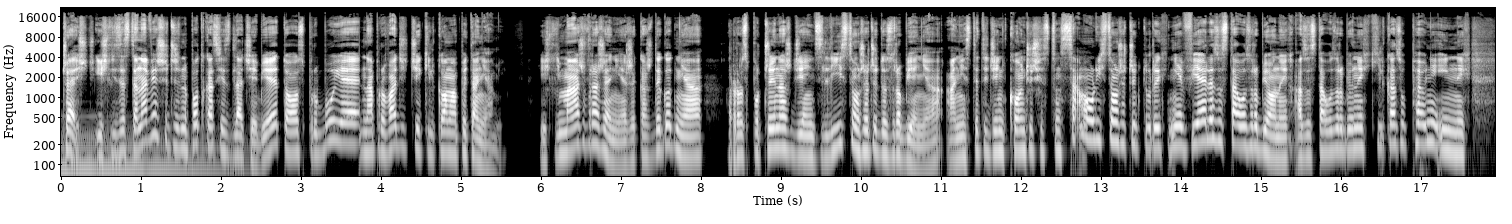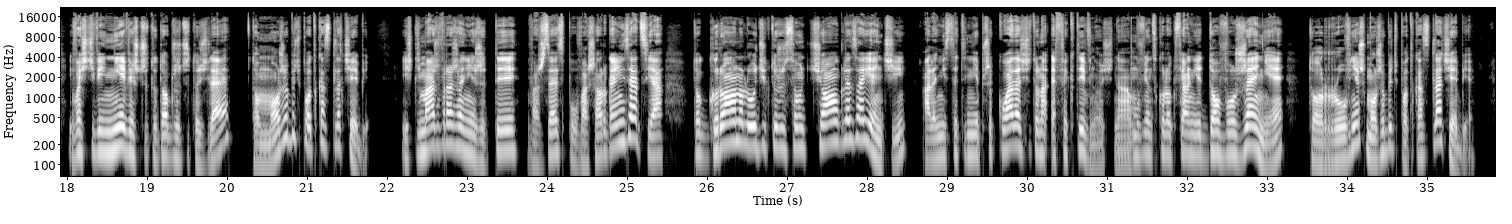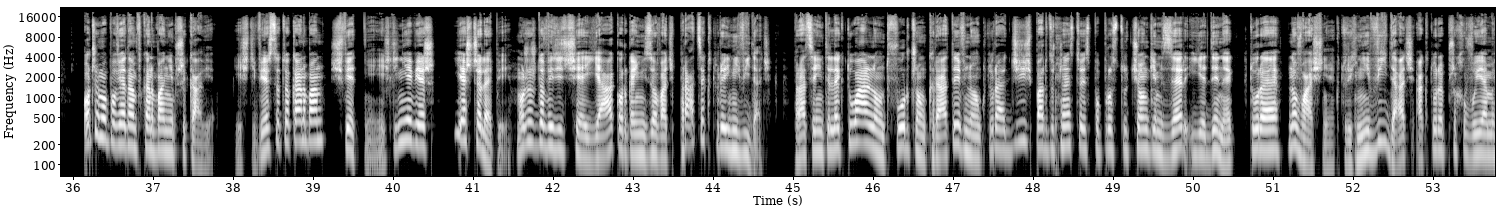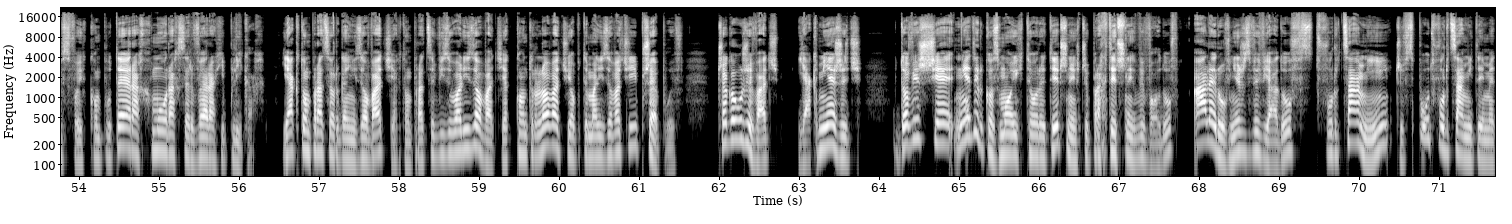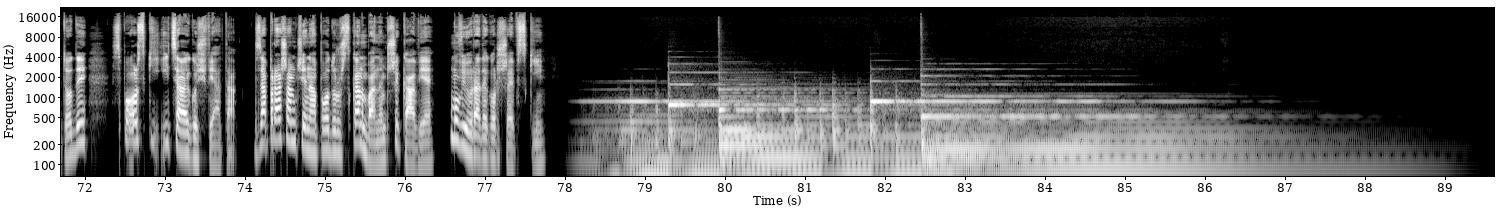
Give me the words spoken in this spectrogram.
Cześć, jeśli zastanawiasz się, czy ten podcast jest dla Ciebie, to spróbuję naprowadzić Cię kilkoma pytaniami. Jeśli masz wrażenie, że każdego dnia rozpoczynasz dzień z listą rzeczy do zrobienia, a niestety dzień kończy się z tą samą listą rzeczy, których niewiele zostało zrobionych, a zostało zrobionych kilka zupełnie innych i właściwie nie wiesz, czy to dobrze, czy to źle, to może być podcast dla Ciebie. Jeśli masz wrażenie, że ty, wasz zespół, wasza organizacja to grono ludzi, którzy są ciągle zajęci, ale niestety nie przekłada się to na efektywność, na mówiąc kolokwialnie dowożenie, to również może być podcast dla ciebie. O czym opowiadam w kanbanie przy kawie? Jeśli wiesz co to kanban, świetnie. Jeśli nie wiesz, jeszcze lepiej. Możesz dowiedzieć się, jak organizować pracę, której nie widać pracę intelektualną, twórczą, kreatywną, która dziś bardzo często jest po prostu ciągiem zer i jedynek, które, no właśnie, których nie widać, a które przechowujemy w swoich komputerach, chmurach, serwerach i plikach. Jak tą pracę organizować, jak tą pracę wizualizować, jak kontrolować i optymalizować jej przepływ, czego używać, jak mierzyć, dowiesz się nie tylko z moich teoretycznych czy praktycznych wywodów, ale również z wywiadów z twórcami czy współtwórcami tej metody z Polski i całego świata. Zapraszam Cię na podróż z kanbanem przy kawie, mówił Radek Orszewski.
